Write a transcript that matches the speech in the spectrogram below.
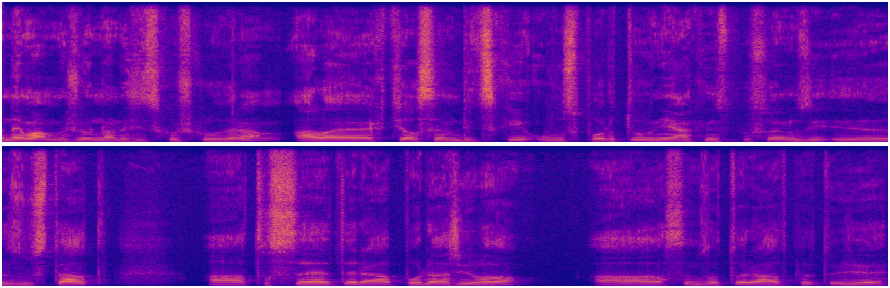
nemám žurnalistickou školu teda, ale chtěl jsem vždycky u sportu nějakým způsobem eh, zůstat a to se teda podařilo a jsem za to rád, protože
